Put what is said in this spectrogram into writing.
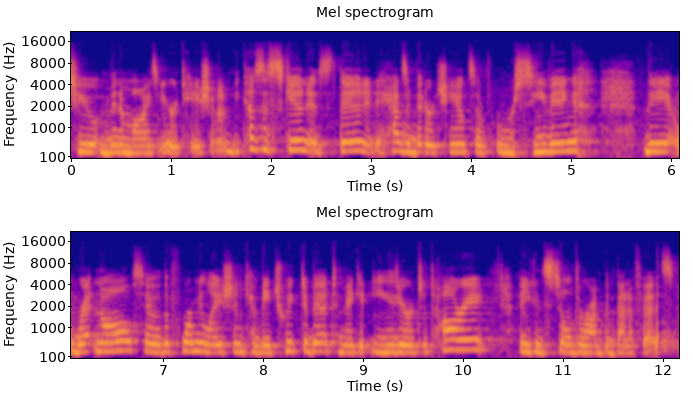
to minimize irritation. Because the skin is thin, it has a better chance of receiving the retinol, so the formulation can be tweaked a bit to make it easier to tolerate, and you can still derive the benefits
